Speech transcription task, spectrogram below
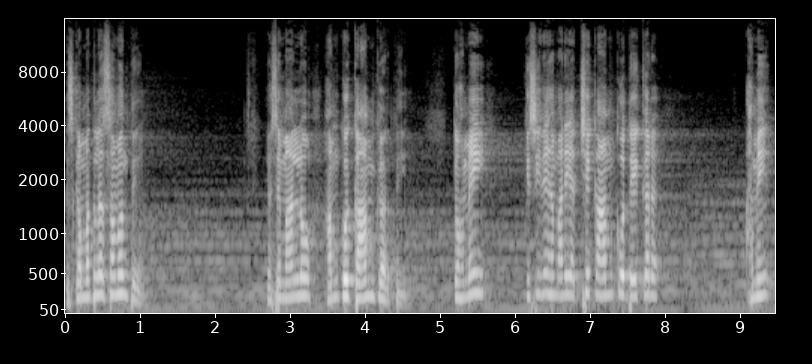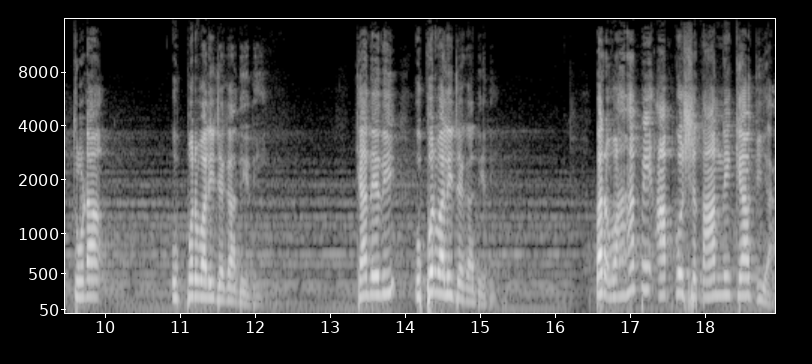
इसका मतलब समझते हो? जैसे मान लो, हम कोई काम करते हैं तो हमें किसी ने हमारे अच्छे काम को देकर हमें थोड़ा ऊपर वाली जगह दे दी। क्या दे दी? ऊपर वाली जगह दे दी। पर वहाँ पे आपको शैतान ने क्या किया?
